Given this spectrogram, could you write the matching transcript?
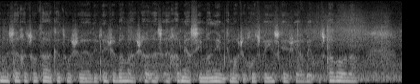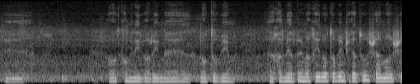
במסכת סוטה כתוב שלפני שבא אחד מהסימנים, כמו שחוץ ביסקי, שהיה בחוצפה בעולם, ועוד כל מיני דברים אה, לא טובים. אחד מהדברים הכי לא טובים שכתוב שם, ש...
